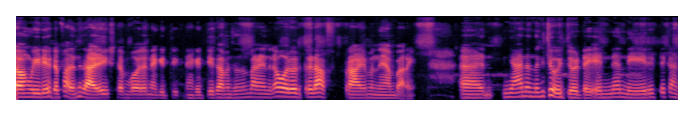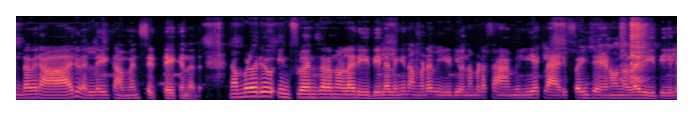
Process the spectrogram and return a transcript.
ലോങ് വീഡിയോ ഇട്ടപ്പോൾ അതിന് താഴെ ഇഷ്ടം പോലെ നെഗറ്റീവ് നെഗറ്റീവ് കമന്റ്സ് ഒന്നും പറയുന്നില്ല. ഓരോരുത്തരുടെ അഭിപ്രായം എന്ന് ഞാൻ പറയും. എന്തൊക്കെ ചോദിച്ചോട്ടെ? എന്നെ നേരിട്ട് കണ്ടവരാരും അല്ല ഈ കമൻസ് ഇട്ടേക്കുന്നത്. നമ്മളൊരു ഇൻഫ്ലുവൻസർ എന്നുള്ള രീതിയിൽ അല്ലെങ്കിൽ നമ്മുടെ വീഡിയോ നമ്മുടെ ഫാമിലിയെ ക്ലാരിഫൈ ചെയ്യണമെന്നുള്ള രീതിയിൽ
